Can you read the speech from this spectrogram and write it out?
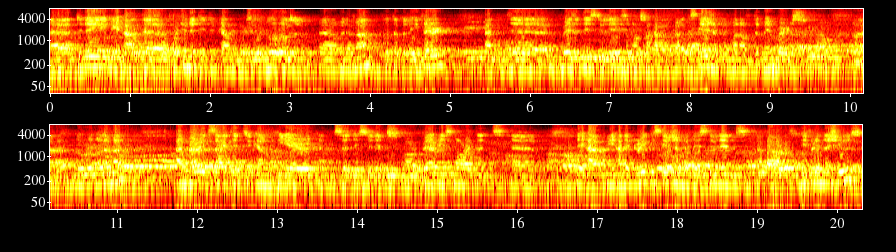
Uh, today we had the opportunity to come to Nurul uh, Ulum, Kota Blitar and uh, visit these students and also have a discussion with one of the members of uh, Nurul Ulum very excited to come here and uh, the students are very smart and uh, they have, we had a great discussion with the students about different issues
